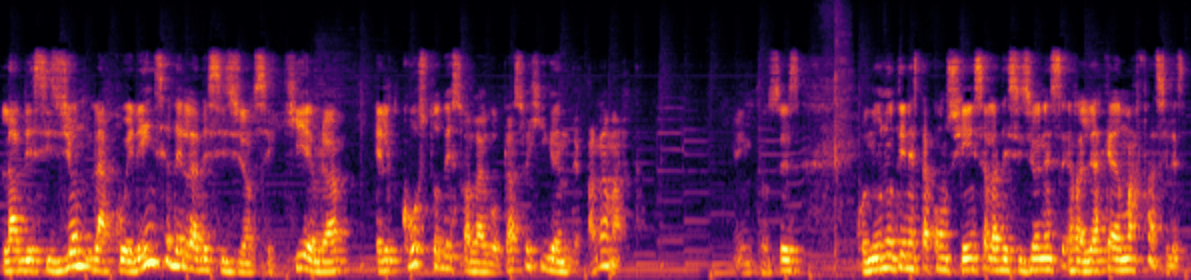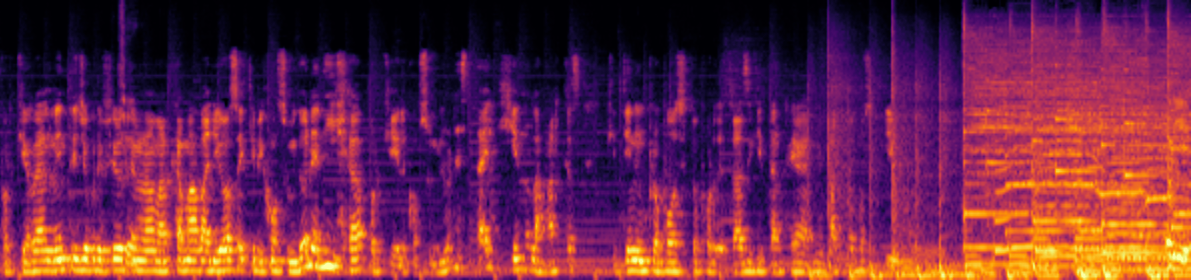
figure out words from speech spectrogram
la decisión, la coherencia de la decisión se quiebra, el costo de eso a largo plazo es gigante para la marca. Entonces, cuando uno tiene esta conciencia, las decisiones en realidad quedan más fáciles, porque realmente yo prefiero tener una marca más valiosa que el consumidor elija, porque el consumidor está eligiendo las marcas que tienen un propósito por detrás y que están creando un impacto positivo. Oye,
